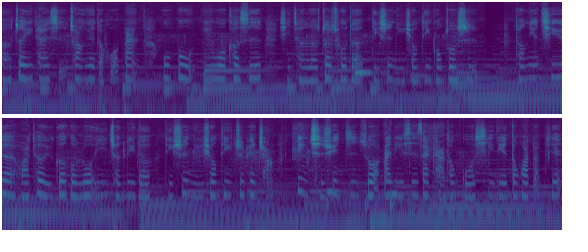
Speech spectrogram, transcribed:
和最一开始创业的伙伴乌布伊沃克斯，形成了最初的迪士尼兄弟工作室。同年七月，华特与哥哥洛伊成立了迪士尼兄弟制片厂，并持续制作《爱丽丝在卡通国》系列动画短片。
